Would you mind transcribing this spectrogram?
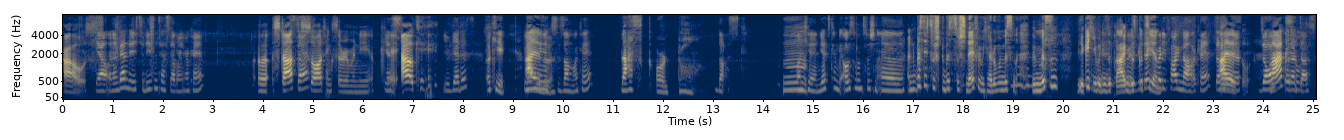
house. Ja, und dann werden die dich zu diesem Tester bringen, okay? Äh, start the Start. sorting ceremony. Okay. Yes. Ah, okay. You get it? Okay. Wir machen den Also. jetzt zusammen, okay? Dusk or dawn. Dusk. Mm. Okay, und jetzt können wir aussuchen zwischen, äh... Du bist nicht zu, du bist zu schnell für mich, hallo. Wir müssen, wir müssen wirklich über diese Fragen wir, Wir diskutieren. denken über die Fragen nach, okay? Dann also, wir magst oder du- Dusk.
